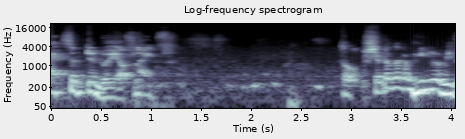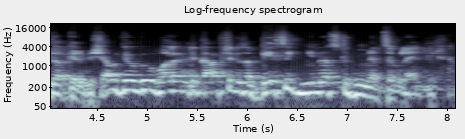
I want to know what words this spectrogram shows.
accepted way of life তো সেটা তো একটা ভিন্ন বিতর্কের বিষয়। আবার কেউ কেউ বলেন যে corruption is a basic manners to human civilization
